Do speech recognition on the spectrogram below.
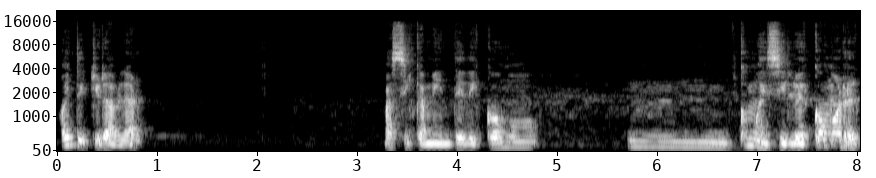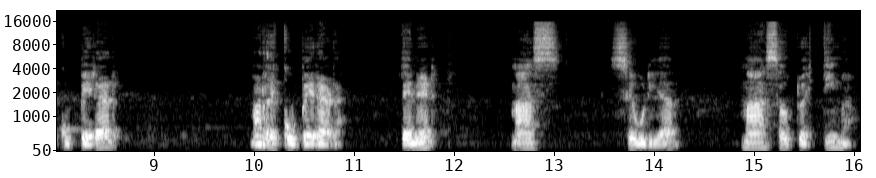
Hoy te quiero hablar básicamente de cómo, mm, ¿cómo decirlo? De cómo recuperar, no recuperar, tener más seguridad, más autoestima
